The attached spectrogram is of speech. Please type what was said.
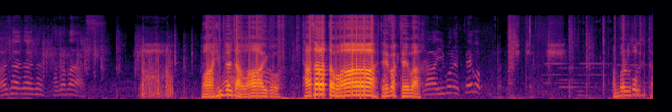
나이스, 나이스, 나이스. 다 잡아. 와 힘들다. 와 이거 다 살았다. 와 대박 대박. 야, 이번에 백업. 진짜 한 발로 쏘 다.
